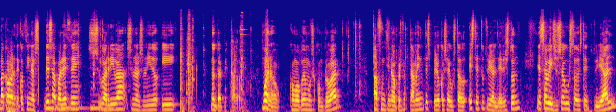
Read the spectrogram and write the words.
Va a acabar de cocinarse. Desaparece, sube arriba, suena el sonido y... nota el pescado. Bueno, como podemos comprobar, ha funcionado perfectamente. Espero que os haya gustado este tutorial de Redstone. Ya sabéis, si os ha gustado este tutorial,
